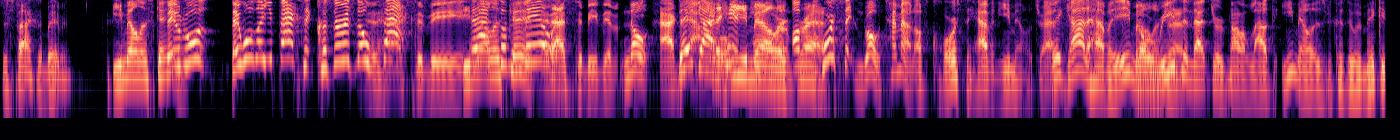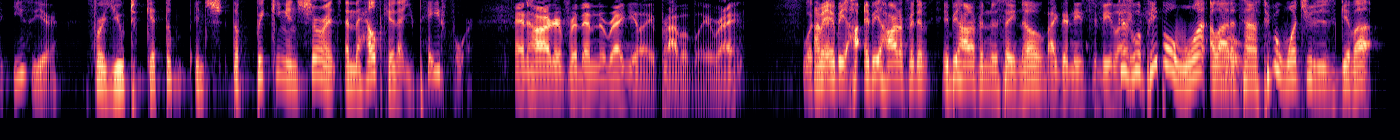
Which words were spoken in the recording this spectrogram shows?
Just fax it, baby. Email and scan. They. They won't let you fax it because there is no fax. It fax. has to be It Email has and to mail It it. has to be the No, the they got Yeah, an we can't- email Of address. course they no time out. Of course they have an email address. They got to have an email. the address. reason that you're not allowed to email is because it would make it easier for you to get the ins- the freaking insurance and the healthcare that you paid for. and harder for them to regulate, probably, right? What's I mean, that? it'd be it'd be harder for them. It'd be harder for them to say no. Like there needs to be like Because what people want a lot of times, people want you to just give up.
